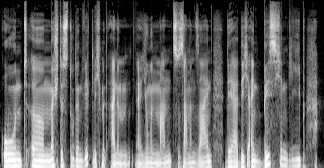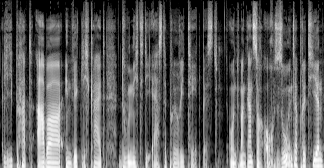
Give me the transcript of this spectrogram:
Und äh, möchtest du denn wirklich mit einem äh, jungen Mann zusammen sein, der dich ein bisschen lieb, lieb hat, aber in Wirklichkeit du nicht die erste Priorität bist? Und man kann es doch auch so interpretieren,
